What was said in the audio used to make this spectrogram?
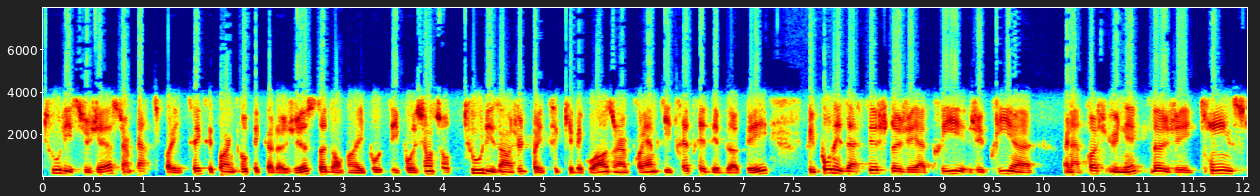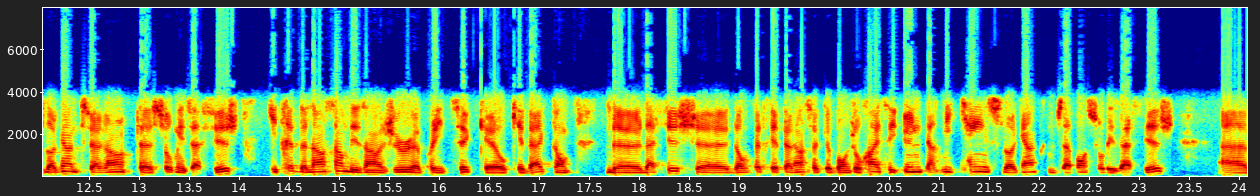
tous les sujets. C'est un parti politique, c'est pas un groupe écologiste. donc, on a des positions sur tous les enjeux de politique québécoise. On a un programme qui est très, très développé. Puis pour les affiches, là, j'ai appris, j'ai pris euh, une approche unique. Là, j'ai 15 slogans différents euh, sur mes affiches qui traitent de l'ensemble des enjeux politiques au Québec. Donc, L'affiche euh, dont vous faites référence avec le Bonjour c'est une parmi 15 slogans que nous avons sur les affiches. Euh,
